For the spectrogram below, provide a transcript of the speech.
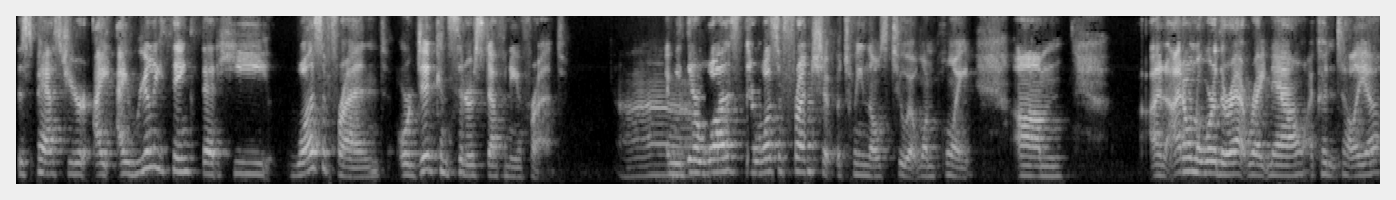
this past year, I, I really think that he was a friend or did consider Stephanie a friend. I mean, there was there was a friendship between those two at one point. Um, and I don't know where they're at right now. I couldn't tell you,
